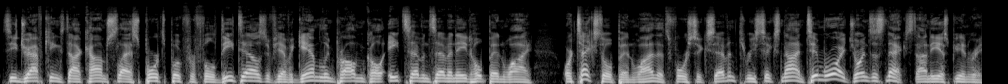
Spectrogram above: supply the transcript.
See DraftKings.com slash sportsbook for full details. If you have a gambling problem, call 877-8-HOPE-NY or text HOPE-NY. That's 467-369. Tim Roye joins us next on ESPN Radio.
